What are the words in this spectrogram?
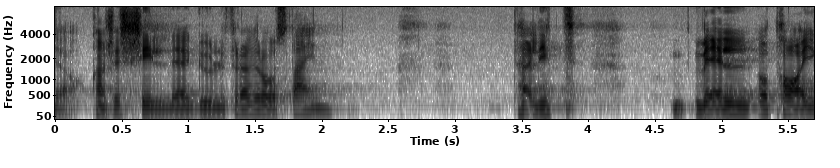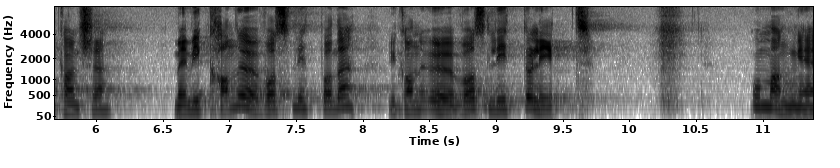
Ja, kanskje skille gull fra gråstein. Det er litt vel å ta i, kanskje. Men vi kan øve oss litt på det. Vi kan øve oss litt og litt. Og mange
